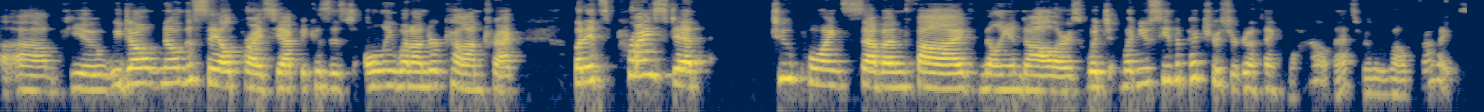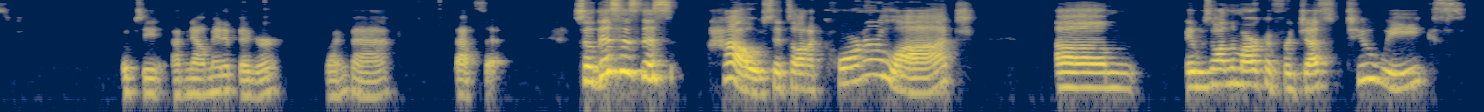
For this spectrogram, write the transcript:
uh, view. We don't know the sale price yet because it's only went under contract, but it's priced at $2.75 million, which when you see the pictures, you're going to think, wow, that's really well priced. Oopsie, I've now made it bigger. Going back. That's it. So this is this house. It's on a corner lot. Um, it was on the market for just two weeks.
